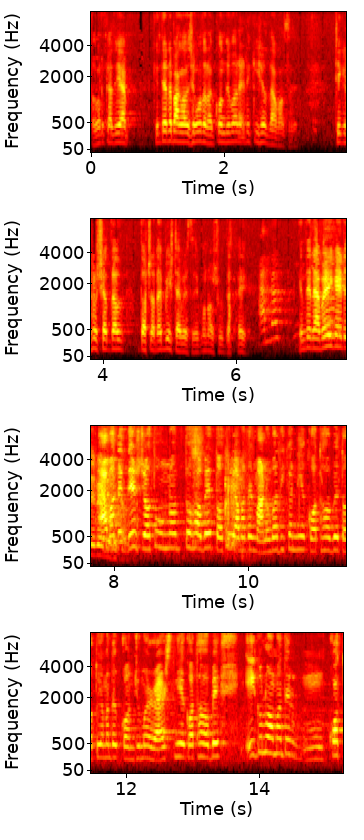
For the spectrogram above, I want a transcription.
তখন কাজে কিন্তু এটা বাংলাদেশের মতো না কনজিউমার এটা কিসের দাম আছে? ঠিক আছে সে দাল দশ টাকা বিশটা বেচতে, কোনো অসুবিধা নেই। কিন্তু ইন আমেরিকা ইট ইজ আমাদের দেশ যত উন্নত হবে ততই আমাদের মানবাধিকার নিয়ে কথা হবে ততই আমাদের কনজিউমার রাইটস নিয়ে কথা হবে। এইগুলো আমাদের কত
